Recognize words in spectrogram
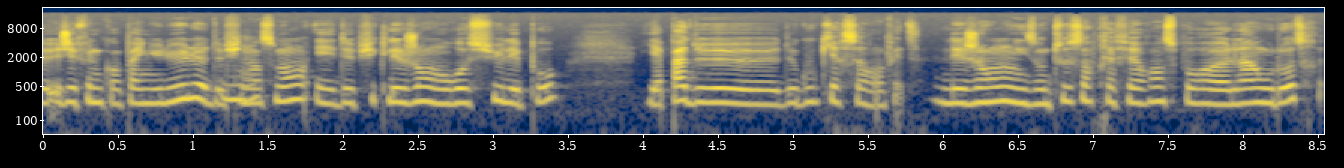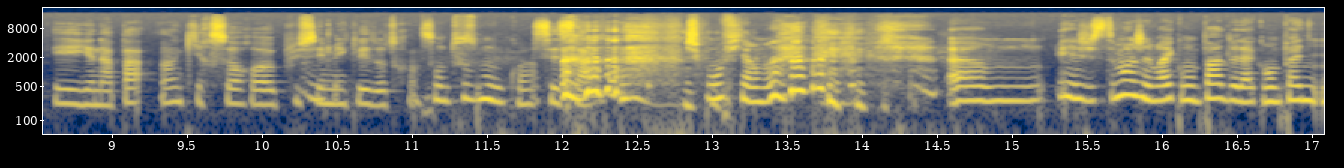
j'ai fait une campagne Ulule de mhm. financement et depuis que les gens ont reçu les pots, il n'y a pas de, goût qui ressort en fait. Les gens, ils ont tous leurs préférences pour euh, l'un ou l'autre et il n'y en a pas un qui ressort plus aimé que les autres. Ils sont tous bons quoi. C'est ça. Je confirme. et justement, j'aimerais qu'on parle de la campagne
